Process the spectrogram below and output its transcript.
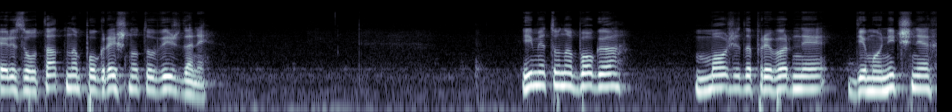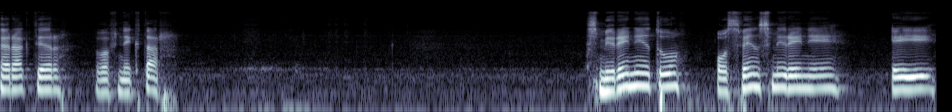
е резултат на погрешното виждане. Името на Бога може да превърне демоничния характер в нектар. Смирението, освен смирение, е и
